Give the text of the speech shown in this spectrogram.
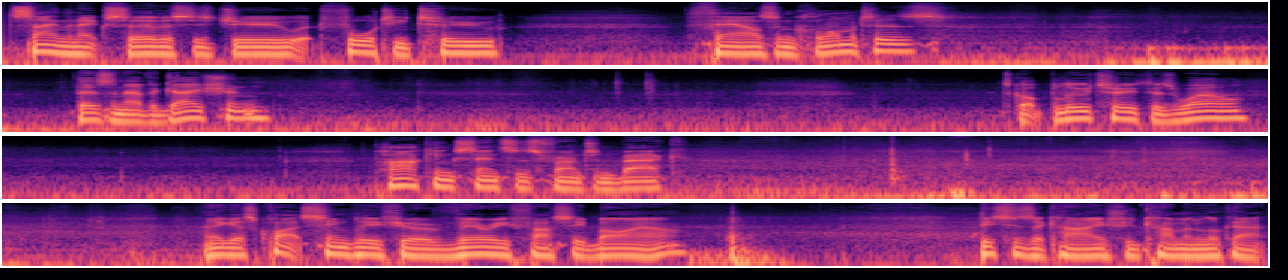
It's saying the next service is due at 42,000 kilometres. There's the navigation. It's got Bluetooth as well. Parking sensors front and back. I guess quite simply, if you're a very fussy buyer, this is a car you should come and look at.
